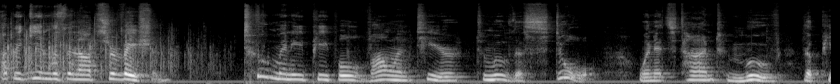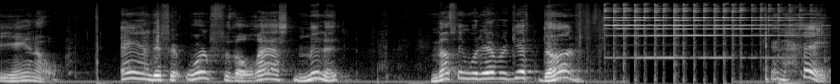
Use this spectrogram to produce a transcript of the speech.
I begin with an observation. Too many people volunteer to move the stool when it's time to move the piano. And if it weren't for the last minute, nothing would ever get done. And hey,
